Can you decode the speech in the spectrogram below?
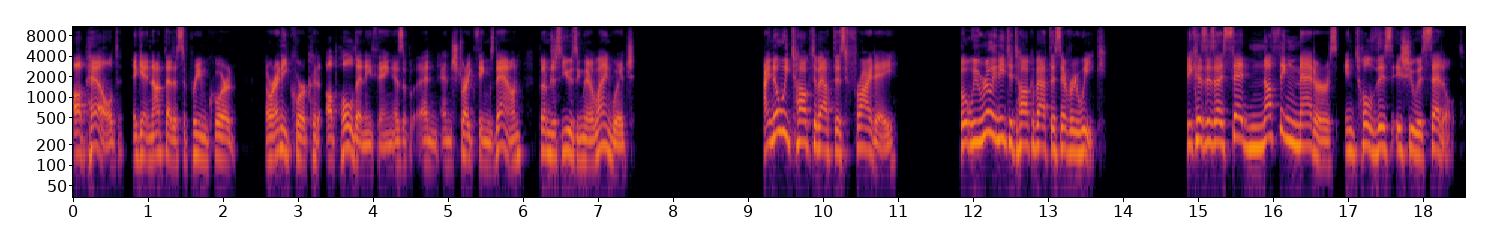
upheld. Again, not that a Supreme Court or any court could uphold anything as a, and and strike things down, but I'm just using their language. I know we talked about this Friday, but we really need to talk about this every week. Because as I said, nothing matters until this issue is settled.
